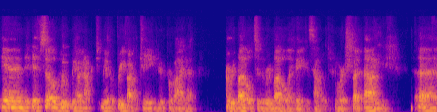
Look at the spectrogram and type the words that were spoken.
And if so, we, we have an opportunity, we have a brief opportunity to provide a, a rebuttal to the rebuttal, I think is how it works, but, um, uh.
